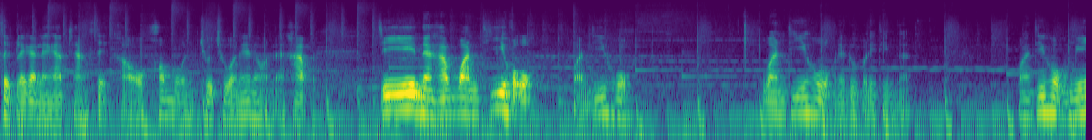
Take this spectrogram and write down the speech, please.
ศึกเลยกันนะครับ ช้างศึกเขาข้อมูลชัวร์แน่นอนนะครับ จีนนะครับวันที่ 6 วันที่ 6 วันที่6เนี่ยดูปฏิทินนะวันที่ 6 มิ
